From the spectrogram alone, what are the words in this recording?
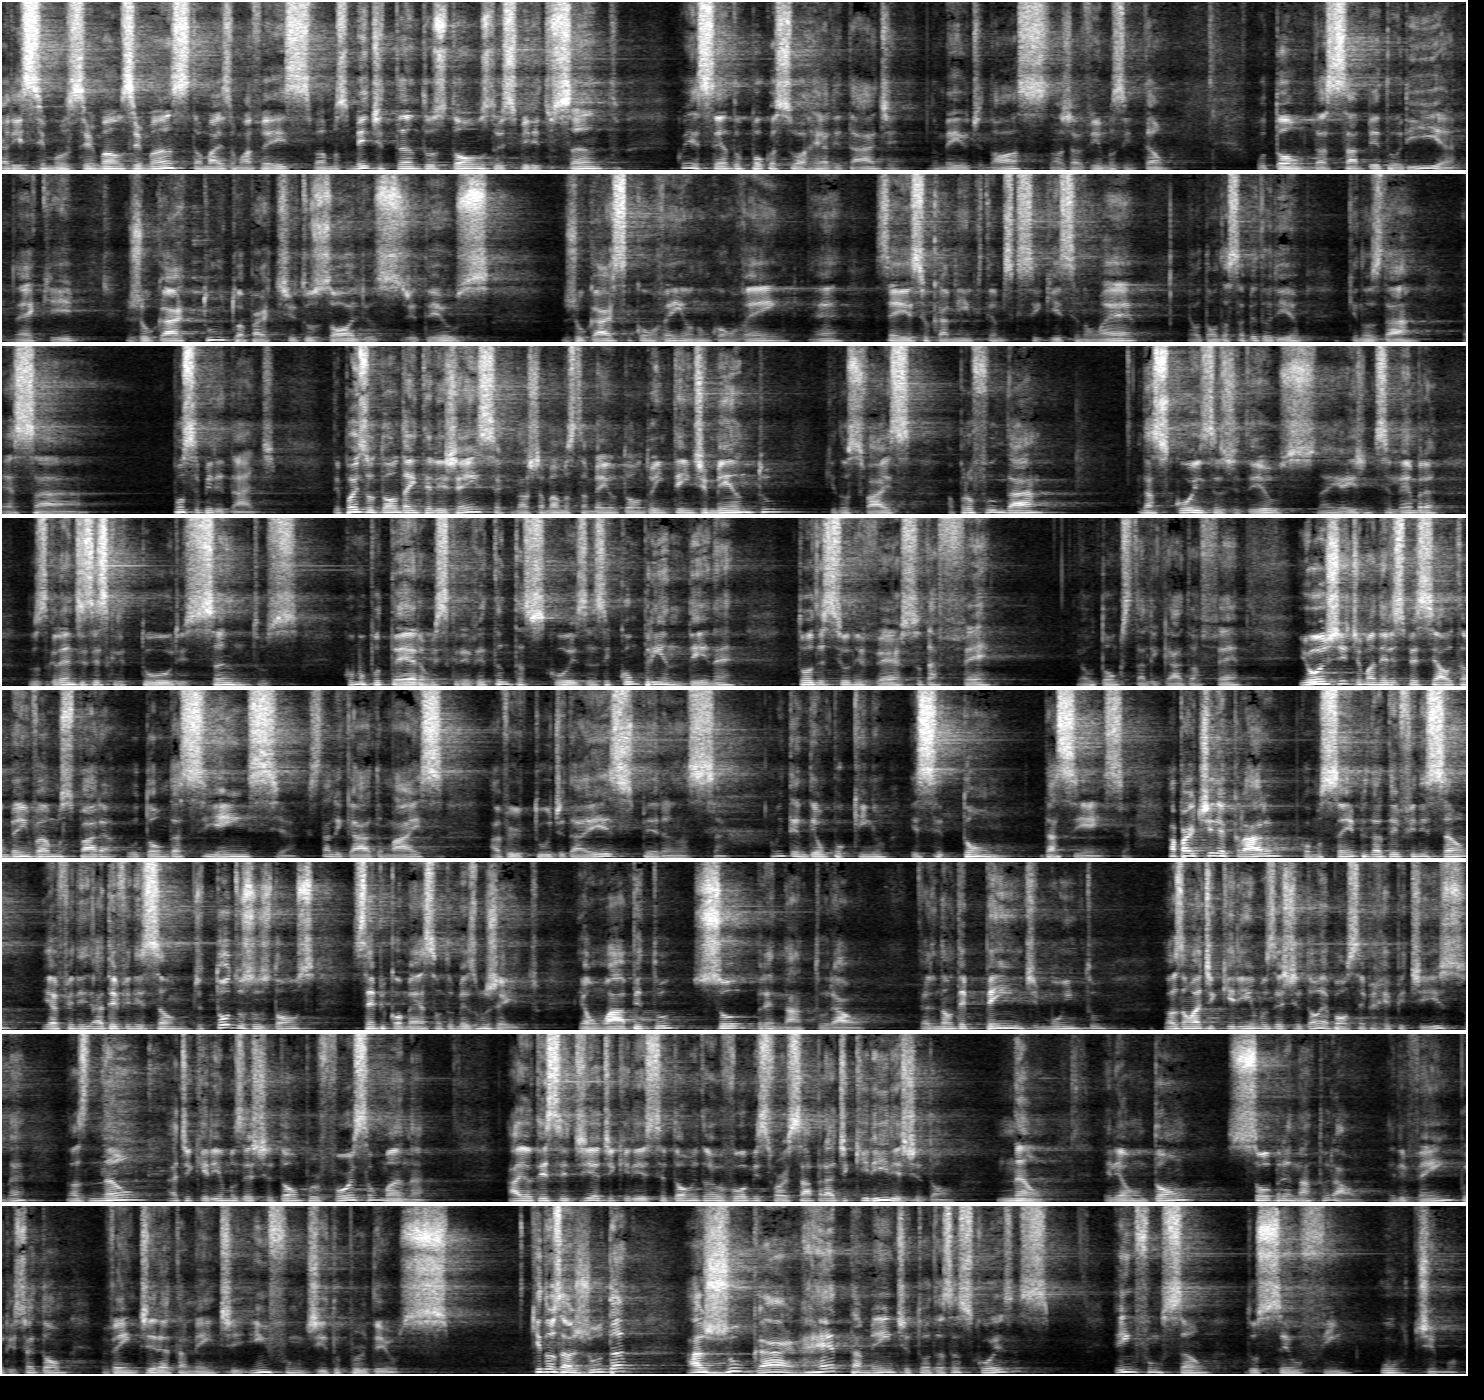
Caríssimos irmãos e irmãs, então mais uma vez vamos meditando os dons do Espírito Santo, conhecendo um pouco a sua realidade no meio de nós. Nós já vimos então o dom da sabedoria, né, que julgar tudo a partir dos olhos de Deus, julgar se convém ou não convém, né? Se é esse o caminho que temos que seguir, se não é, é o dom da sabedoria que nos dá essa possibilidade. Depois o dom da inteligência, que nós chamamos também o dom do entendimento, que nos faz aprofundar nas coisas de Deus, né? e aí a gente se lembra dos grandes escritores, santos, como puderam escrever tantas coisas e compreender, né? Todo esse universo da fé, é o dom que está ligado à fé. E hoje, de maneira especial, também vamos para o dom da ciência, que está ligado mais à virtude da esperança. Vamos entender um pouquinho esse dom da ciência. A partir, é claro, como sempre, da definição, e a definição de todos os dons sempre começam do mesmo jeito. É um hábito sobrenatural. Ele não depende muito nós não adquirimos este dom, é bom sempre repetir isso, né? Nós não adquirimos este dom por força humana. Ah, eu decidi adquirir este dom, então eu vou me esforçar para adquirir este dom. Não. Ele é um dom sobrenatural. Ele vem, por isso é dom, vem diretamente infundido por Deus. Que nos ajuda a julgar retamente todas as coisas em função do seu fim último.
